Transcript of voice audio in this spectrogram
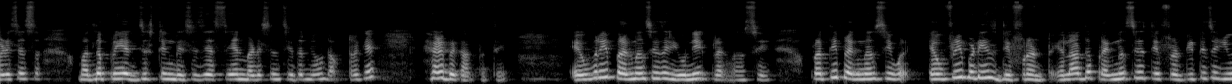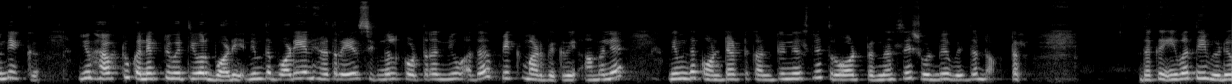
ಮೆಡಿಸಿನ್ಸ್ ಮೊದಲು ಪ್ರೀ ಎಕ್ಸಿಸ್ಟಿಂಗ್ ಡಿಸೀಸಸ್ ಏನು ಮೆಡಿಸಿನ್ಸ್ ಇದ್ರೆ ನೀವು ಡಾಕ್ಟರ್ಗೆ ಹೇಳಬೇಕಾಗ್ತೈತಿ every pregnancy is a unique pregnancy ಪ್ರತಿ ಪ್ರೆಗ್ನೆನ್ಸಿ ಎವ್ರಿಬಡಿ ಇಸ್ ಡಿಫ್ರೆಂಟ್ ಎಲ್ಲಾದ್ರ pregnancy is different it is a unique you have to connect with your body ನಿಮ್ದು ಬಾಡಿ ಏನು ಹೇಳ್ತಾರೆ, ಏನು ಸಿಗ್ನಲ್ ಕೊಡ್ತಾರೆ, ನೀವು ಅದು ಪಿಕ್ ಮಾಡ್ಬೇಕ್ರಿ. ಆಮೇಲೆ ನಿಮ್ದು contact continuously throughout pregnancy should be with the doctor ಅದಕ್ಕೆ ಇವತ್ತು ಈ ವಿಡಿಯೋ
